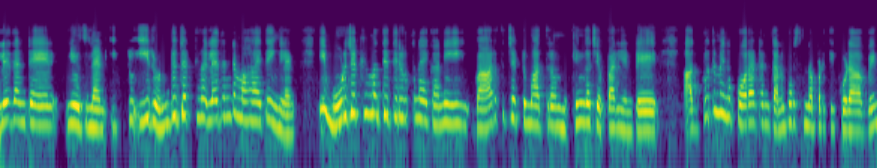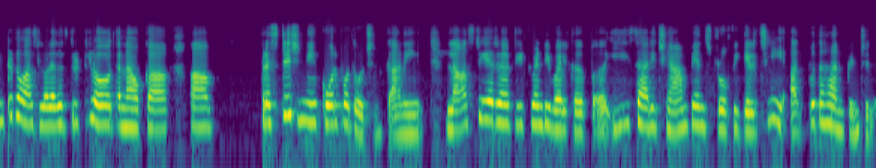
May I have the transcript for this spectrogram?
లేదంటే న్యూజిలాండ్. ఇటు ఈ రెండు జట్లు లేదంటే మహా అయితే ఇంగ్లాండ్. ఈ మూడు జట్ల మధ్య తిరుగుతున్నాయి కానీ భారత జట్టు మాత్రం ముఖ్యంగా చెప్పాలి అంటే అద్భుతమైన పోరాటం కనపరుస్తున్నప్పటికీ కూడా వెంట్రుక వాసులో లేదా త్రుటిలో తన ఒక ప్రెస్టేజ్ని కోల్పోతూ వచ్చింది. కానీ last year T twenty world cup ఈసారి ఛాంపియన్స్ ట్రోఫీ గెలిచి అద్భుతంగా అనిపించింది.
